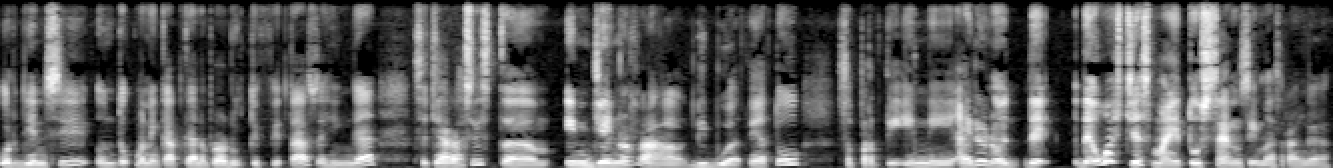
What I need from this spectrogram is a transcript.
urgensi untuk meningkatkan produktivitas sehingga secara sistem in general dibuatnya tuh seperti ini. I don't know that, that was just my two cents sih mas Rangga.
